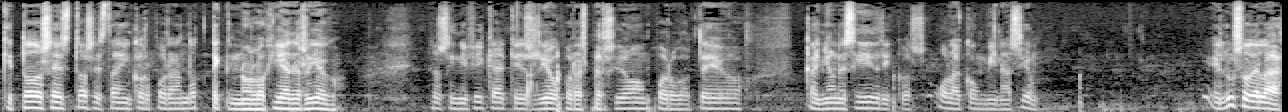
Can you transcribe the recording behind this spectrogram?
que todos estos están incorporando tecnología de riego. Eso significa que es río por aspersión, por goteo, cañones hídricos o la combinación. El uso de la,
